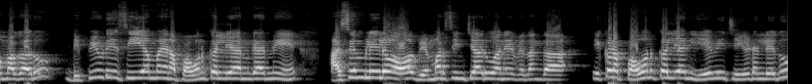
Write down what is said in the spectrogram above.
ఉమ గారు డిప్యూటీ సీఎం అయిన పవన్ కళ్యాణ్ గారిని అసెంబ్లీలో విమర్శించారు అనే విధంగా ఇక్కడ పవన్ కళ్యాణ్ ఏమీ చేయడం లేదు.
